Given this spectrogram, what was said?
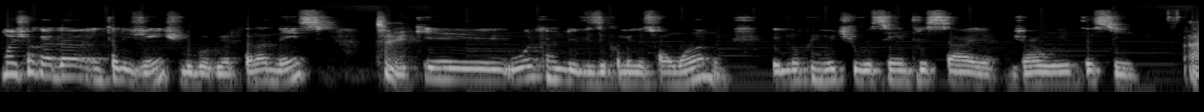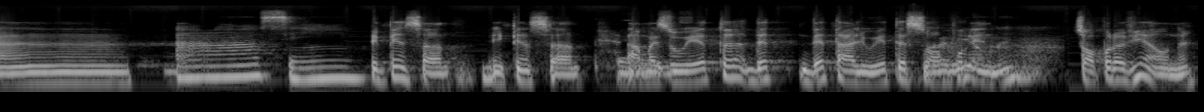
uma jogada inteligente do governo canadense, Sim. porque o Work Holiday Visa, como ele é só um ano, ele não permite que você entre e saia. Já o ETA, sim. Ah, Ah, sim. bem pensado, bem pensado. Ah, mas o ETA, de- detalhe, o ETA é só Por por, avião, né? só por avião, né?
